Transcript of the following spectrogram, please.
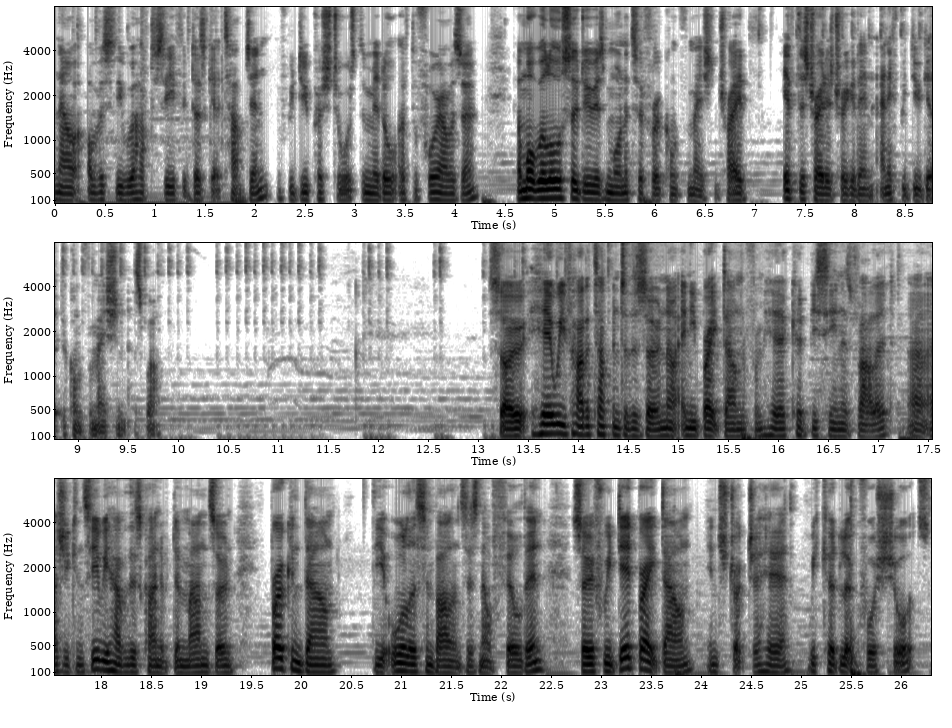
Now, obviously, we'll have to see if it does get tapped in, if we do push towards the middle of the four hour zone. And what we'll also do is monitor for a confirmation trade, if this trade is triggered in, and if we do get the confirmation as well. So here we've had a tap into the zone. Now any breakdown from here could be seen as valid. Uh, as you can see, we have this kind of demand zone broken down the all this imbalance is now filled in. So if we did break down in structure here, we could look for shorts,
